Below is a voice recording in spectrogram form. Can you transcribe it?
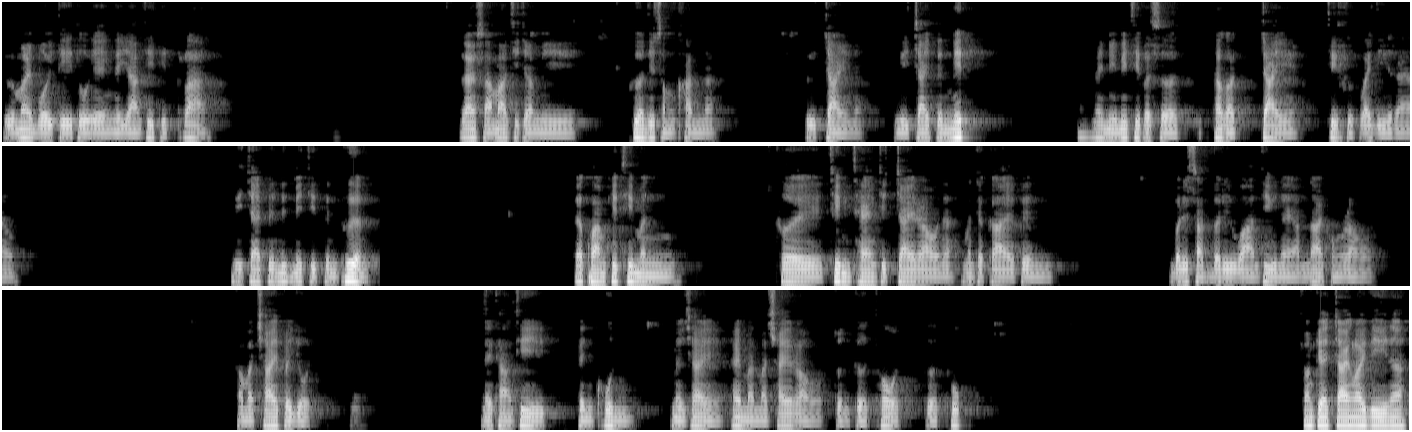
หรือไม่โบยตีตัวเองในยามที่ผิดพลาด และสามารถที่จะมีเพื่อนที่สำคัญนะคือใจนะมีใจเป็นมิตร ไม่มีมิตรที่ประเสริฐเท่ากับใจที่ฝึกไว้ดีแล้ว มีใจเป็นมิตรมีจิตเป็นเพื่อน และความคิดที่มันเคยทิ่มแทงจิตใจเรานะมันจะกลายเป็นบริษัทบริวารที่อยู่ในอำนาจของเราเอามาใช้ประโยชน์ ในทางที่เป็นคุณ ไม่ใช่ให้มันมาใช้เราจนเกิดโทษ เกิดทุกข์สังเกตใจร้อยดีนะ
